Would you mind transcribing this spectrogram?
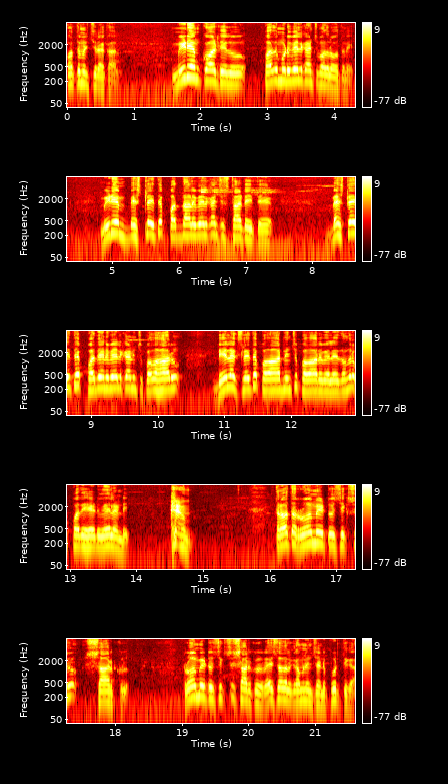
కొత్త మిర్చి రకాలు. మీడియం క్వాలిటీలు పదమూడు వేలు కాంచి మొదలవుతున్నాయి. మీడియం బెస్ట్లు అయితే పద్నాలుగు వేలు కాంచి స్టార్ట్ అయితే బెస్ట్ అయితే పదిహేను వేల కానించి నుంచి పదహారు డీలక్స్లు అయితే పదహారు నుంచి పదహారు వేల ఐదు వందలు పదిహేడు వేలండి. తర్వాత రోమీ టూ సిక్స్ షార్కులు. రోమి టూ సిక్స్ షార్కులు. రైస్ సోదరులు గమనించండి పూర్తిగా.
